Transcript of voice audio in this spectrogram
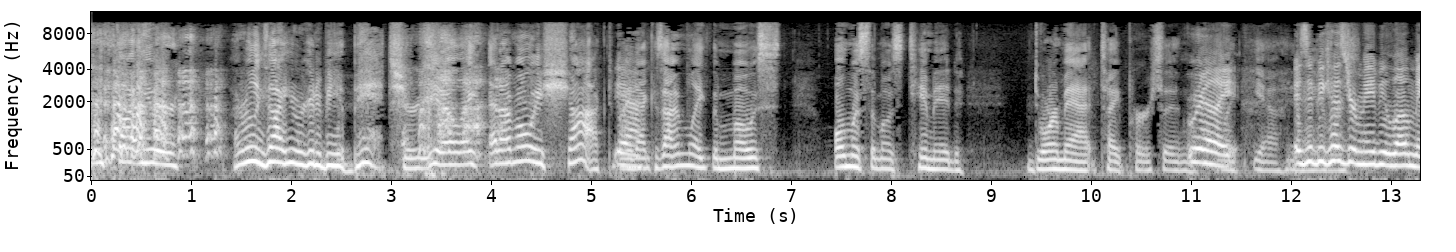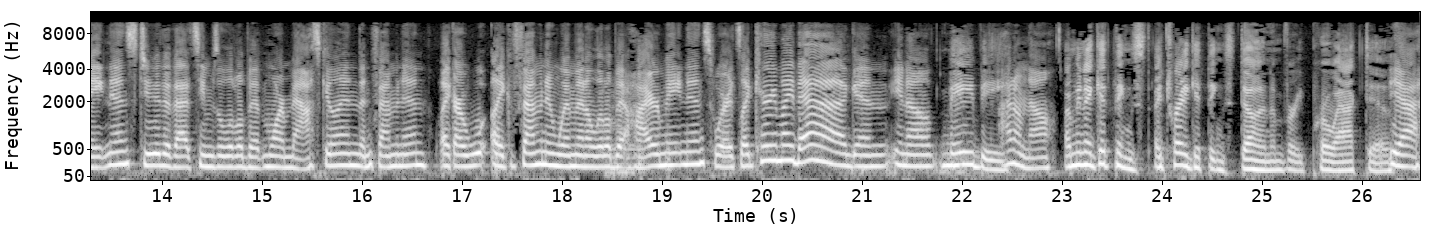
really thought you were. I really thought you were going to be a bitch, or you know, like. And I'm always shocked by Yeah. that because I'm like the most, almost the most timid, doormat type person. Really? Like, yeah. Is it because universe. you're maybe low maintenance too that that seems a little bit more masculine than feminine? Like are like feminine women a little bit higher maintenance where it's like carry my bag and you know maybe I don't know. I mean, I get things. I try to get things done. I'm very proactive. Yeah,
